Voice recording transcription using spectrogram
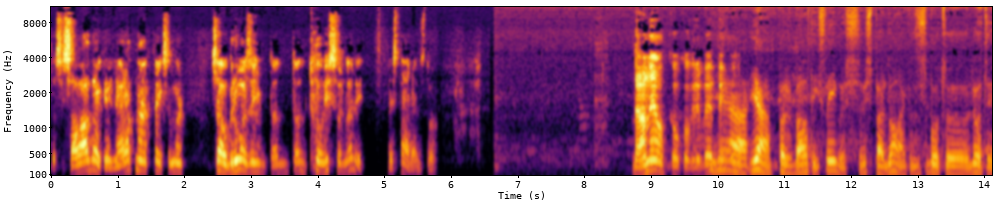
tas ir savādāk, ja viņi arī atnāk, teiksim, ar savu groziņu, tad, tad to visu var darīt. Es tā redzu to. Daniel, kaut ko gribēju piebilst? Jā, jā, par Baltijas līgu. Es vispār domāju, ka tas būtu ļoti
